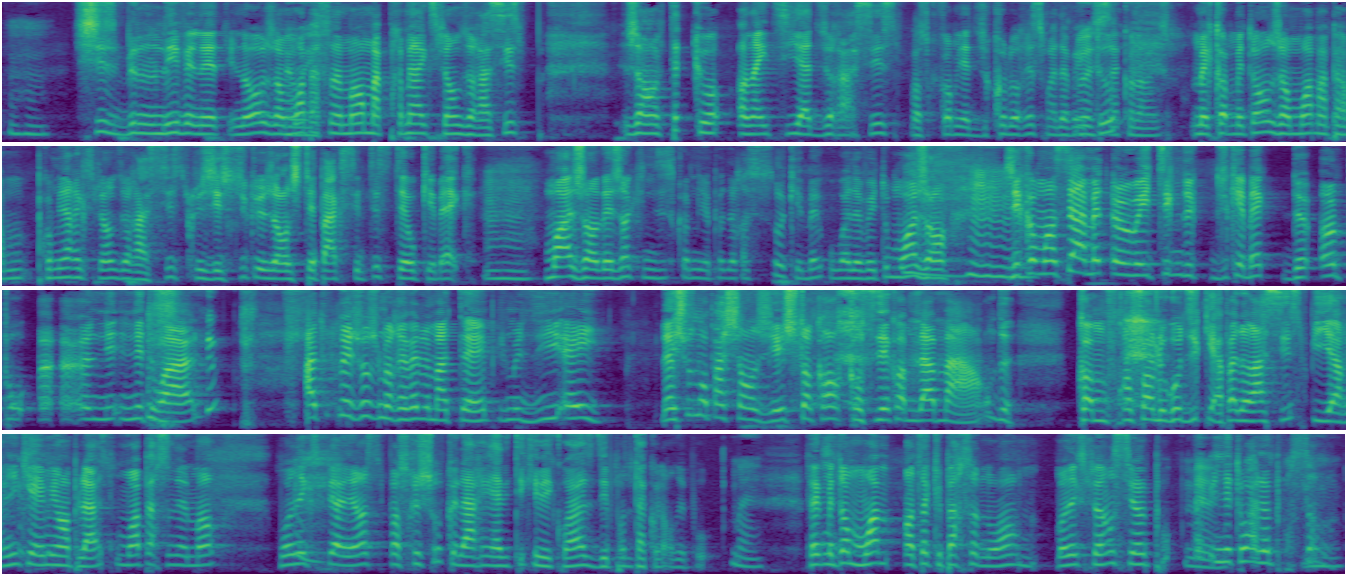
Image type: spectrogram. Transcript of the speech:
she's been living it, you know? Genre moi oui. personnellement, ma première expérience de racisme, genre peut-être qu'en Haïti il y a du racisme parce que comme il y a du colorisme, et c'est tout. ça, colorisme. Mais comme mettons, genre moi, ma première expérience de racisme, que j'ai su que genre j'étais pas acceptée, c'était au Québec. Moi, genre des gens qui me disent comme il y a pas de racisme au Québec ou whatever et tout. Moi, genre, j'ai commencé à mettre un rating de- du Québec de 1 pour un- un- un- une étoile. à tous les jours, je me réveille le matin puis je me dis, hey, les choses n'ont pas changé. Je suis encore considérée comme de la marde. comme François Legault dit qu'il n'y a pas de racisme, puis il n'y a rien qui est mis en place. Moi, personnellement, mon expérience, parce que je trouve que la réalité québécoise dépend de ta couleur de peau. Ouais. Fait que, mettons, moi, en tant que personne noire, mon expérience, c'est un pour, Ben une oui. étoile, 1%.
